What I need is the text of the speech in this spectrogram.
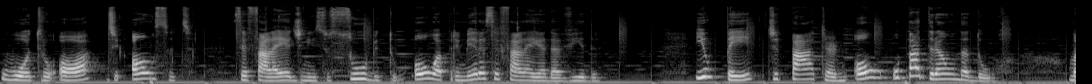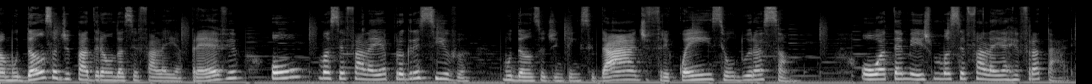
O outro O de onset, cefaleia de início súbito ou a primeira cefaleia da vida. E o P de pattern ou o padrão da dor, uma mudança de padrão da cefaleia prévia ou uma cefaleia progressiva, mudança de intensidade, frequência ou duração, ou até mesmo uma cefaleia refratária.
